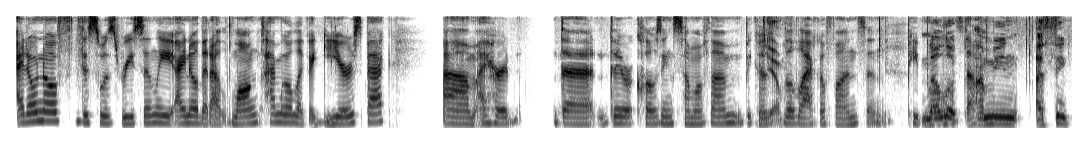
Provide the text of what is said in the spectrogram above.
I don't know if this was recently. I know that a long time ago, like a years back, um, I heard that they were closing some of them because Yeah. of the lack of funds and people Now, look. I mean, I think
